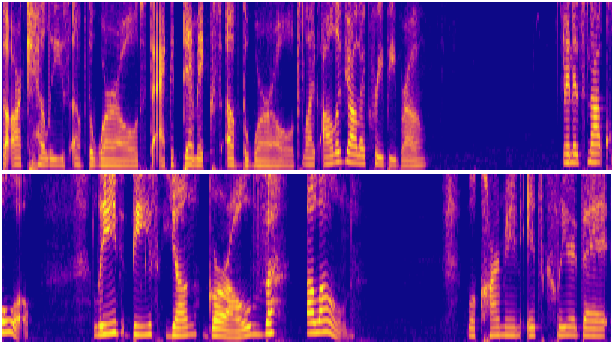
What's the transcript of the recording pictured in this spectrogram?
the R. Kellys of the world, the Akademiks of the world. Like, all of y'all are creepy, bro. And it's not cool. Leave these young girls alone. Well, Carmen, it's clear that,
